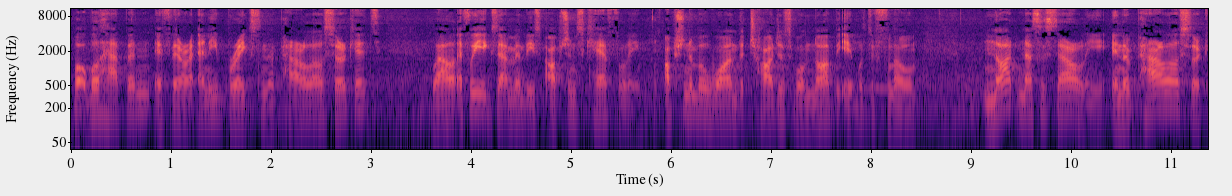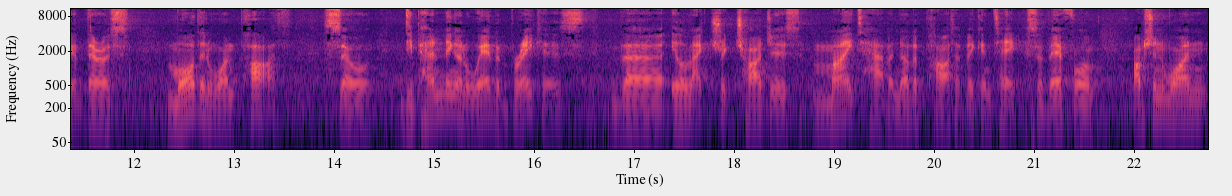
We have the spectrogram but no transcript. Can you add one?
What will happen if there are any breaks in a parallel circuit? Well, if we examine these options carefully, option number one, the charges will not be able to flow. Not necessarily. In a parallel circuit, there is more than one path. So, depending on where the break is, the electric charges might have another path that they can take. So, therefore, option one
